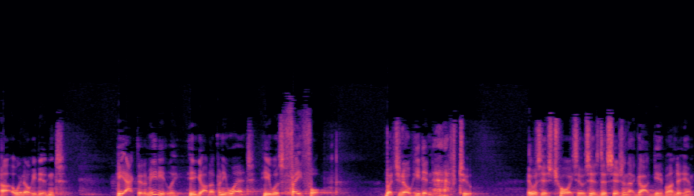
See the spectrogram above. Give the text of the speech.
Uh, we know he didn't. He acted immediately. He got up and he went. He was faithful. But you know, he didn't have to. It was his choice. It was his decision that God gave unto him.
